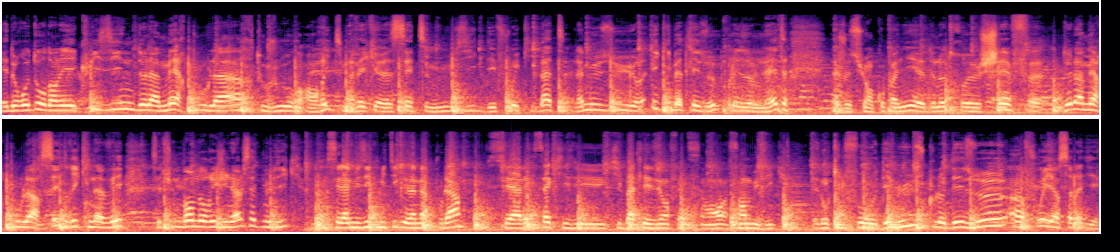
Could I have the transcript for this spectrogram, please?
Et de retour dans les cuisines de la mère Poulard, toujours en rythme avec euh, cette musique des fouets qui battent la mesure et qui battent les œufs pour les omelettes. Je suis en compagnie de notre chef de la mère Poulard, Cédric Navet. C'est une bande originale cette musique? C'est la musique mythique de la mère Poulard. C'est avec ça qu'ils battent les œufs en fait, sans, sans musique. Et donc il faut des muscles, des œufs, un fouet et un saladier.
